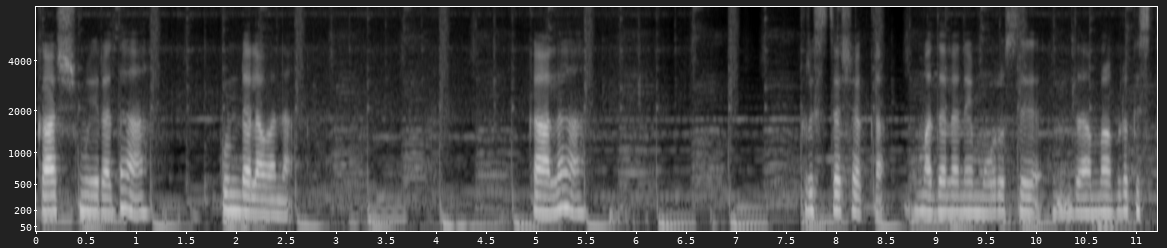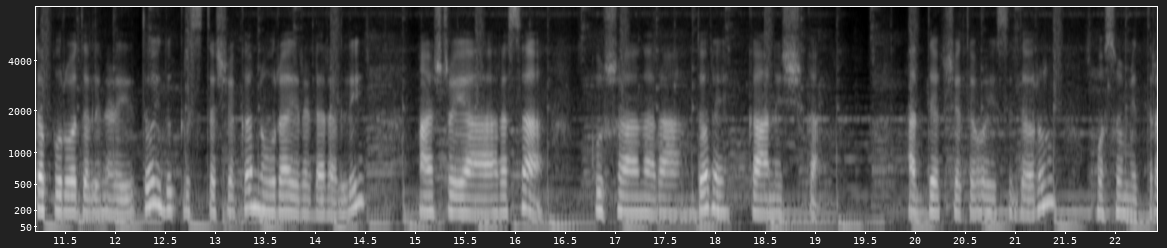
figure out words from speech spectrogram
ಕಾಶ್ಮೀರದ ಕುಂಡಲವನ. ಕಾಲ ಕ್ರಿಸ್ತಶಕ. ಮೊದಲನೇ ಮೂರು ಮಗಳು ಕ್ರಿಸ್ತಪೂರ್ವದಲ್ಲಿ ನಡೆಯಿತು. ಇದು ಕ್ರಿಸ್ತಶಕ ನೂರ ಎರಡರಲ್ಲಿ. ಆಶ್ರಯ ಅರಸ ಕುಶಾನರ ದೊರೆ ಕಾನಿಷ್ಕ ಅಧ್ಯಕ್ಷತೆ ವಹಿಸಿದವರು ವಸುಮಿತ್ರ.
